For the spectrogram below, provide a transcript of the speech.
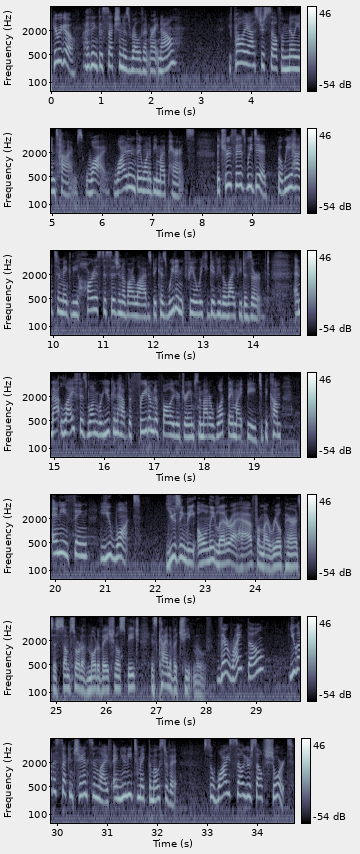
Here we go. I think this section is relevant right now. You've probably asked yourself a million times, why? Why didn't they want to be my parents? The truth is, we did, but we had to make the hardest decision of our lives because we didn't feel we could give you the life you deserved. And that life is one where you can have the freedom to follow your dreams no matter what they might be, to become anything you want. Using the only letter I have from my real parents as some sort of motivational speech is kind of a cheap move. They're right, though. You got a second chance in life, and you need to make the most of it. So why sell yourself short?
